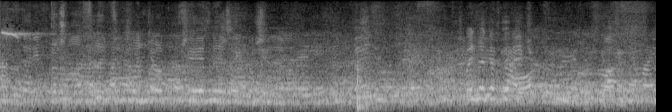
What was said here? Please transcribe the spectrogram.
tady prohlásil, že manžel přijede, řekl, že ne. Pojďme to chválit. Vlastně mají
